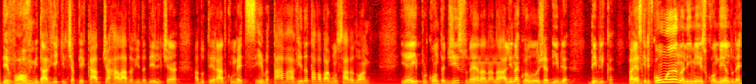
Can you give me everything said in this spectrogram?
devolve-me Davi, que ele tinha pecado, tinha ralado a vida dele, tinha adulterado com Betseba, tava, a vida estava bagunçada do homem. E aí, por conta disso, né, na, na, ali na cronologia bíblia, bíblica, parece que ele ficou um ano ali meio escondendo, né?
